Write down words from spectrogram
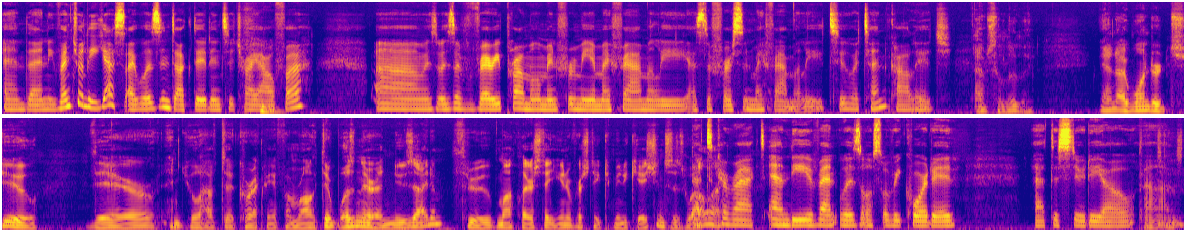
And then eventually, yes, I was inducted into Tri Alpha. Um, it was a very proud moment for me and my family, as the first in my family to attend college. Absolutely. And I wondered too, there, and you'll have to correct me if I'm wrong, there wasn't there a news item through Montclair State University Communications as well? That's correct. And the event was also recorded at the studio. Um,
